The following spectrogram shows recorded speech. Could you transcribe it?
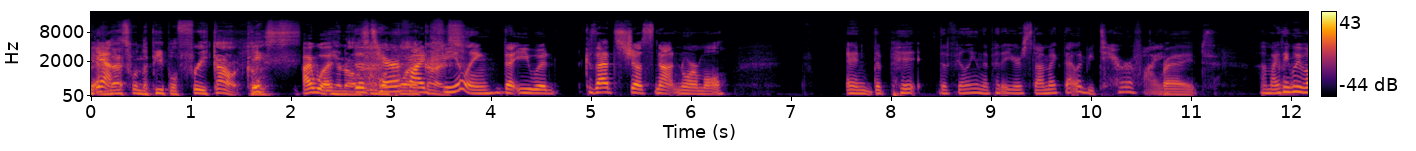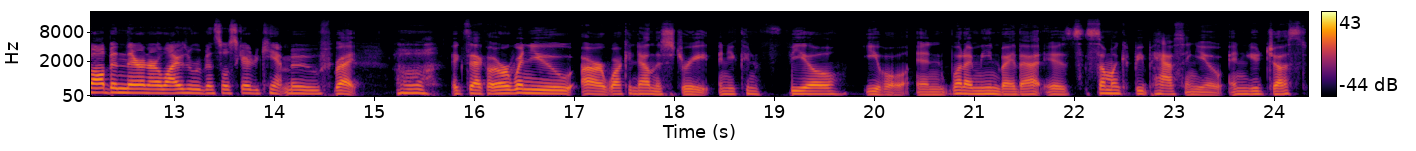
Yeah. And that's when the people freak out because I would. You know, the terrified feeling that you would, because that's just not normal. And the pit, the feeling in the pit of your stomach, that would be terrifying. Right. Um, I think we've all been there in our lives where we've been so scared we can't move. Right. Oh, Exactly. Or when you are walking down the street and you can feel evil. And what I mean by that is someone could be passing you and you just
